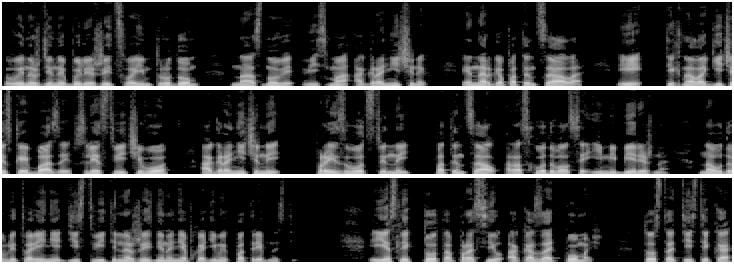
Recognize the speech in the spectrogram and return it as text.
вынуждены были жить своим трудом на основе весьма ограниченных энергопотенциала и технологической базы, вследствие чего ограниченный производственный потенциал расходовался ими бережно на удовлетворение действительно жизненно необходимых потребностей. И если кто-то просил оказать помощь, то статистика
